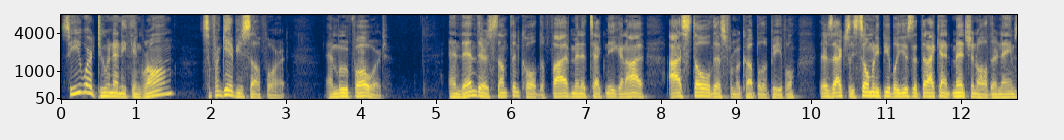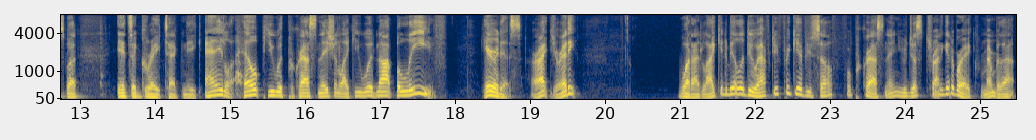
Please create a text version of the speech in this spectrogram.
So you weren't doing anything wrong. So forgive yourself for it and move forward. And then there's something called the five minute technique. And I, I stole this from a couple of people. There's actually so many people use it that I can't mention all their names, but it's a great technique. And it'll help you with procrastination like you would not believe. Here it is. All right, you ready? What I'd like you to be able to do after you forgive yourself for procrastinating, you're just trying to get a break, remember that,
